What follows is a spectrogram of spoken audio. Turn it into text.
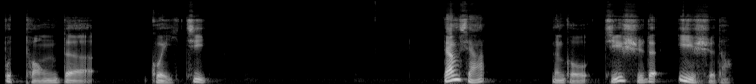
不同的轨迹。梁霞能够及时的意识到，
